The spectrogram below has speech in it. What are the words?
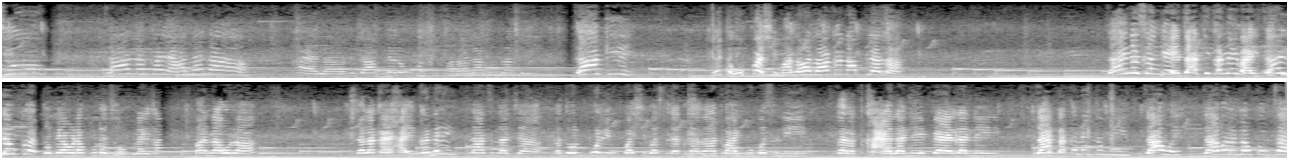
चिव तर उपाशी मारावं लागन आपल्याला. जाय ना संगे जाती का नाही बाई जाय लवकर. तो बेवडा कुठं झोपलाय का? मानावरा त्याला काय हाय का नाही? लाज लाजा का दोन पोरी उपाशी बसल्यात घरात बायको बसली घरात खायला नाही प्यायला नाही. जाता का नाही तुम्ही? जा वय जा बरं लवकर जा.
